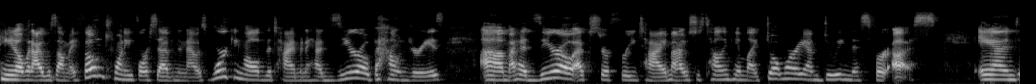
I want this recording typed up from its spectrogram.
you know, when I was on my phone 24 7 and I was working all the time and I had zero boundaries, um, I had zero extra free time. I was just telling him, like, don't worry, I'm doing this for us. And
